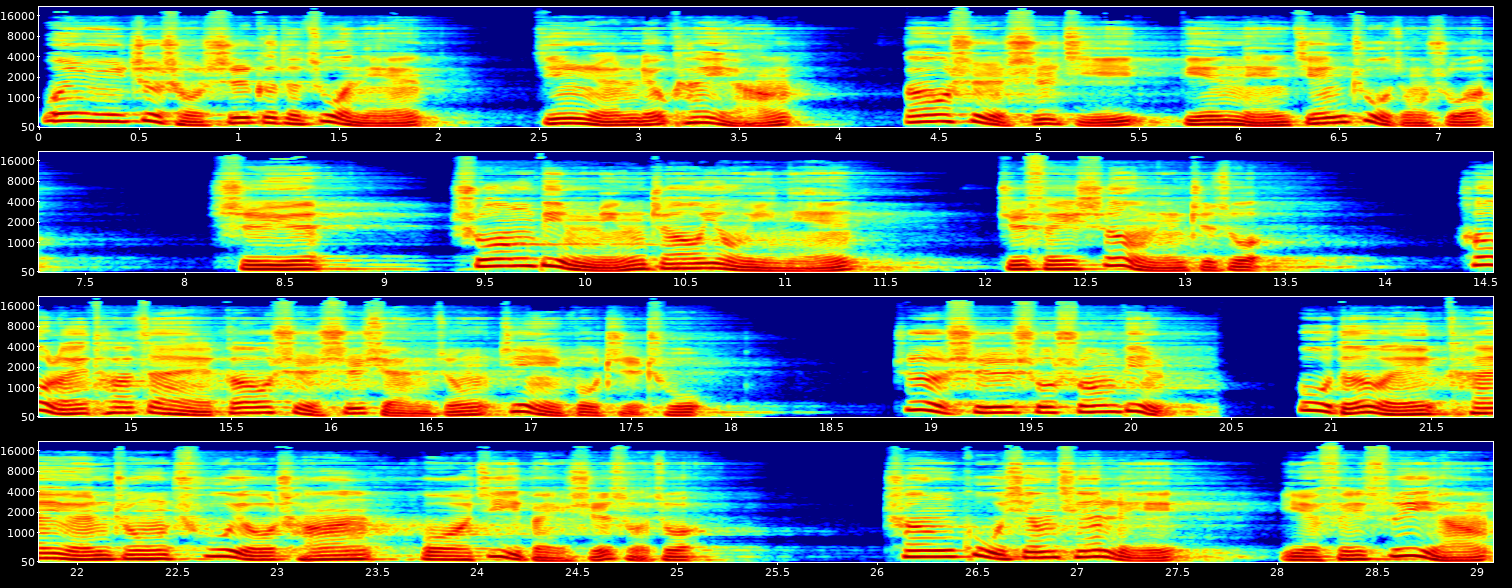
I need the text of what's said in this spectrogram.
关于这首诗歌的作年，今人刘开阳《高适诗集编年间注》中说：“诗曰：‘双鬓明朝又一年’，知非少年之作。”后来，他在《高适诗选》中进一步指出，这诗说双鬓，不得为开元中出游长安或蓟北时所作；称故乡千里，也非睢阳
